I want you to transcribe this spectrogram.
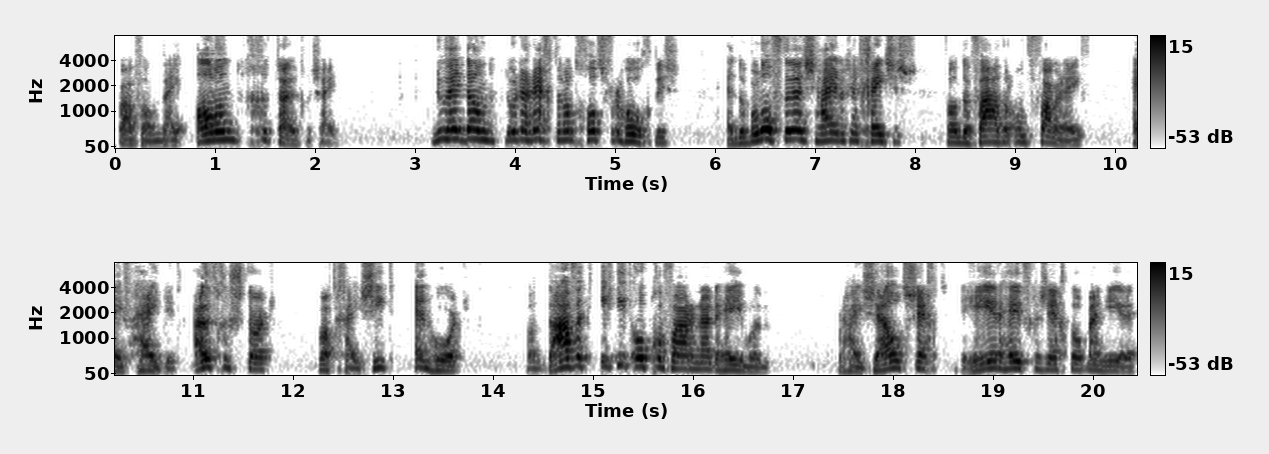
waarvan wij allen getuigen zijn. Nu hij dan door de rechterhand Gods verhoogd is en de belofte des Heilige Geestes van de Vader ontvangen heeft, heeft hij dit uitgestort wat gij ziet en hoort. Want David is niet opgevaren naar de hemelen, maar hij zelf zegt, de Heer heeft gezegd tot mijn Heere,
